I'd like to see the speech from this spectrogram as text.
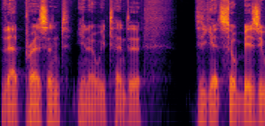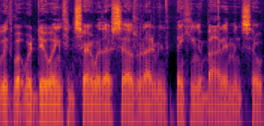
that present. You know, we tend to to get so busy with what we're doing, concerned with ourselves, we're not even thinking about Him. And so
